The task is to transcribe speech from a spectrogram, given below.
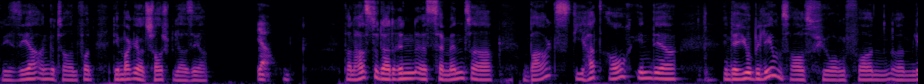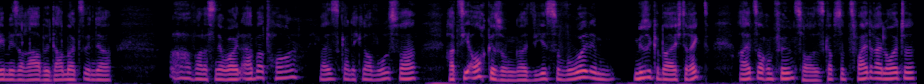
bin ich sehr angetan von. Den mag ich als Schauspieler sehr. Ja. Dann hast du da drin äh, Samantha Barks, die hat auch in der, in der Jubiläumsausführung von ähm, Les Miserables, damals in der, ah, war das in der Royal Albert Hall? Ich weiß es gar nicht genau, wo es war, hat sie auch gesungen. Also die ist sowohl im Musicalbereich direkt als auch im Film zu Hause. Es gab so zwei, drei Leute,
